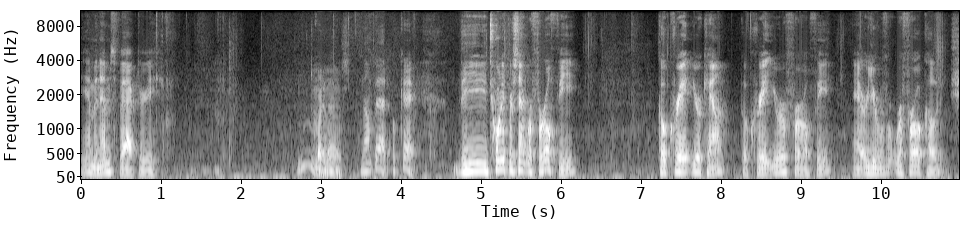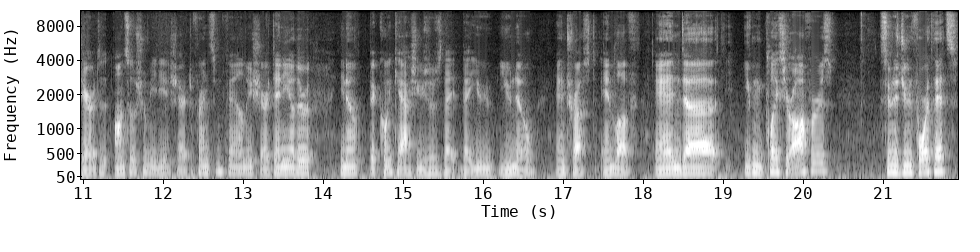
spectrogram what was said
the M and M's factory. Quite nice. Not bad. Okay. The 20% referral fee, go create your account, go create your referral fee or your re- referral code, share it to, on social media, share it to friends and family, share it to any other, you know, Bitcoin Cash users that, that you you know and trust and love. And uh, you can place your offers as soon as June 4th hits.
